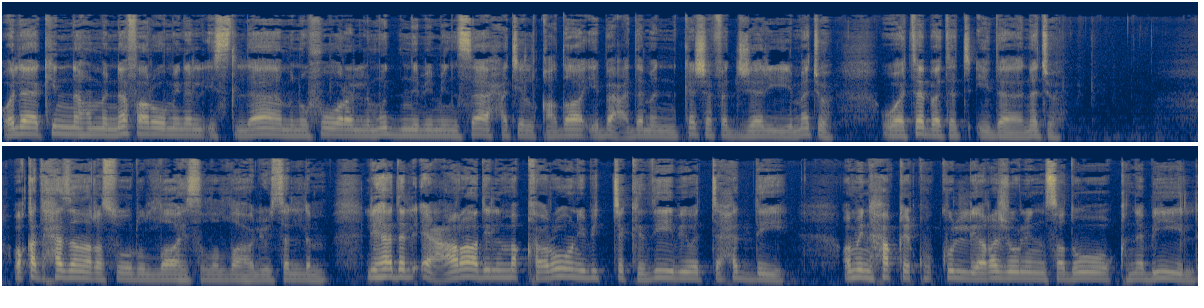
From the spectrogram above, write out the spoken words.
ولكنهم نفروا من الإسلام نفور المذنب من ساحة القضاء بعدما انكشفت جريمته. وثبتت إدانته. وقد حزن رسول الله صلى الله عليه وسلم لهذا الإعراض المقرون بالتكذيب والتحدي ومن حق كل رجل صدوق نبيل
